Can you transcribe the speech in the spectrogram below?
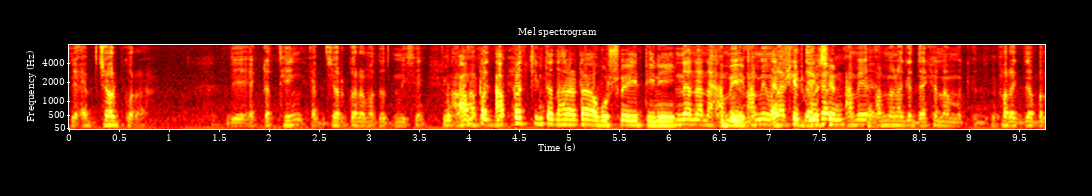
যে অ্যাবজর্ব করা যে একটা থিং অ্যাবজর্ব করার মতো নিছে। আপনার চিন্তাধারাটা অবশ্যই তিনি না না না আমি আমি ওনাকে appreciate আমি হ্যাঁ। আমি ওনাকে দেখালাম ফর এক্সাম্পল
